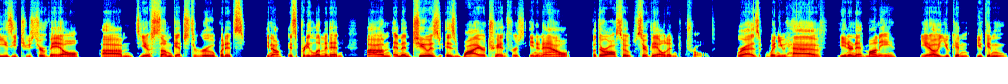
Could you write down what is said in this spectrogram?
easy to surveil. Um, you know, some gets through, but it's you know it's pretty limited. Um, and then two is is wire transfers in and out, but they're also surveilled and controlled. Whereas when you have internet money, you know you can you can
